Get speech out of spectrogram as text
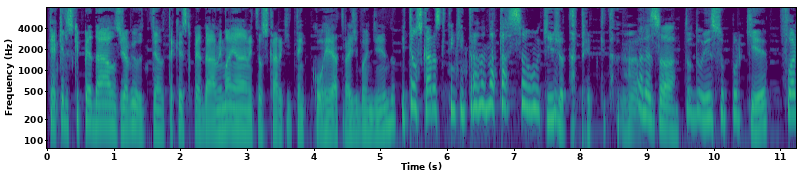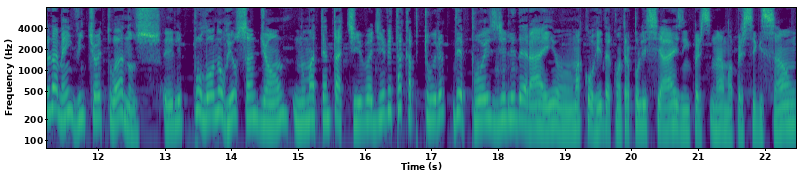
tem aqueles que pedalam, você já viu? Tem, tem aqueles que pedalam em Miami, tem os caras que tem que correr atrás de bandido. E tem os caras que tem que entrar na natação aqui, JP. Porque tá... uhum. Olha só, tudo isso porque Florida Man, 28 anos, ele pulou no rio St. John numa tentativa de evitar captura depois de liderar aí uma corrida contra policiais em né, uma perseguição.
